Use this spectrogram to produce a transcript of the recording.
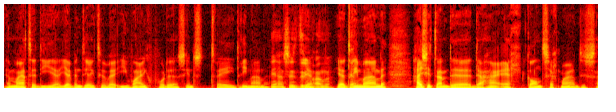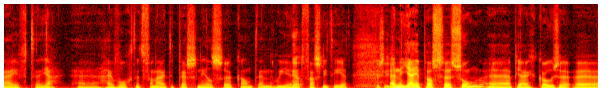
En Maarten, die, jij bent directeur bij EY geworden sinds twee, drie maanden? Ja, sinds drie Ja. maanden. Ja, drie maanden. Hij zit aan de, de HR-kant, zeg maar. Dus hij heeft, ja, hij volgt het vanuit de personeelskant en hoe je Ja. het faciliteert. Precies. En eh, jij hebt als eh, song, eh, heb jij gekozen eh,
